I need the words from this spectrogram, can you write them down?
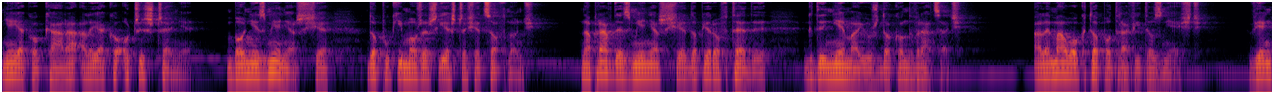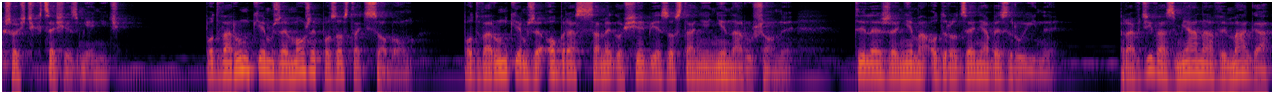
nie jako kara, ale jako oczyszczenie, bo nie zmieniasz się, dopóki możesz jeszcze się cofnąć. Naprawdę zmieniasz się dopiero wtedy, gdy nie ma już dokąd wracać. Ale mało kto potrafi to znieść. Większość chce się zmienić. Pod warunkiem, że może pozostać sobą, pod warunkiem, że obraz samego siebie zostanie nienaruszony, tyle że nie ma odrodzenia bez ruiny. Prawdziwa zmiana wymaga,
